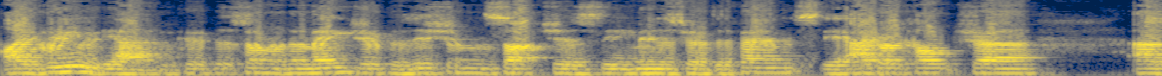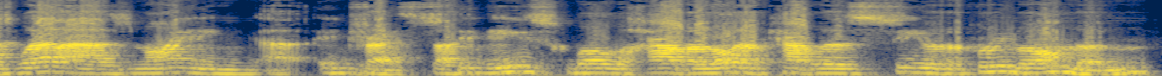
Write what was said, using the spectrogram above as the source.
I agree with the advocate that some of the major positions, such as the Minister of Defence, the Agriculture, as well as mining uh, interests, I think these will have a lot of Kabila's seal of approval on them.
